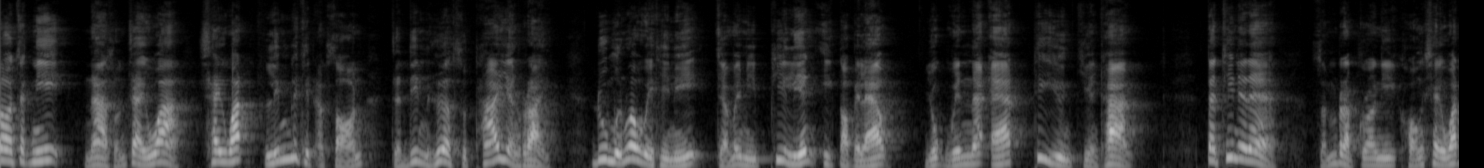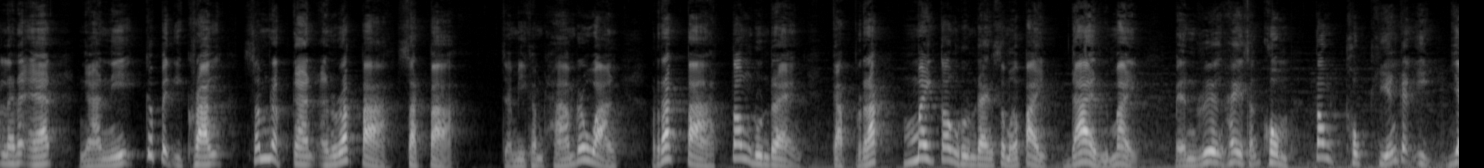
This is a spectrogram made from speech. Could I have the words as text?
ต่อจากนี้ น่าสนใจว่าชัยวัฒน์ลิ้มลิขิตอักษรจะดิ้นเฮือกสุดท้ายอย่างไร ดูเหมือนว่าเวทีนี้จะไม่มีพี่เลี้ยงอีกต่อไปแล้ว ยกเว้นนะแอดที่ยืนเคียงข้าง แต่ที่แน่ๆสำหรับกรณีของชัยวัฒน์และนาแอด งานนี้ก็เป็นอีกครั้งสำหรับการอนุรักษ์ป่า สัตว์ป่า จะมีคำถามระหว่าง รักป่าต้องรุนแรง กับรักไม่ต้องรุนแรงเสมอไปได้หรือไม่ เป็นเรื่องให้สังคมต้องถกเถียงกันอีกย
